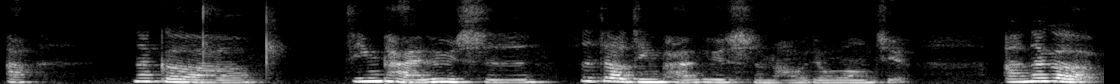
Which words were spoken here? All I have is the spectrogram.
啊，那个金牌律师是叫金牌律师吗？我有点忘记啊。那个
